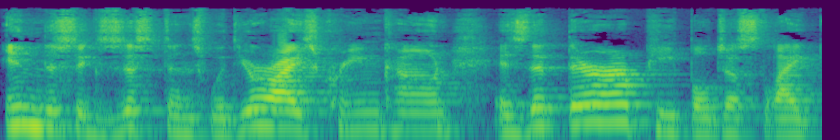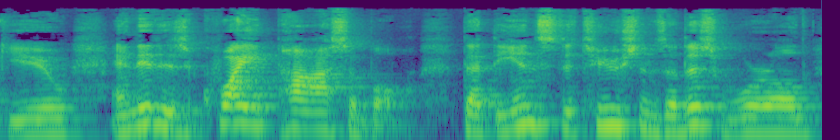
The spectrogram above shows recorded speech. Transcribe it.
in this existence with your ice cream cone is that there are people just like you, and it is quite possible that the institutions of this world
